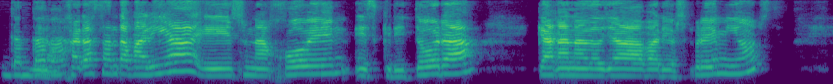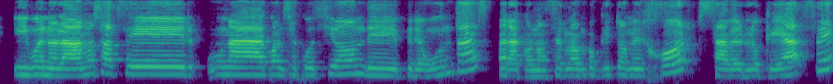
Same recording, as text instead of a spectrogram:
encantada. Bueno, Jara Santamaría es una joven escritora que ha ganado ya varios premios y bueno, la vamos a hacer una consecución de preguntas para conocerla un poquito mejor, saber lo que hace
